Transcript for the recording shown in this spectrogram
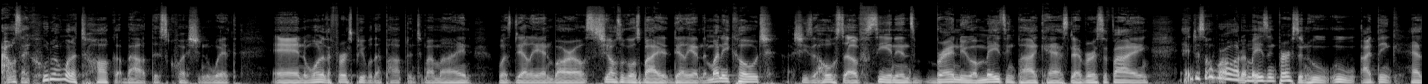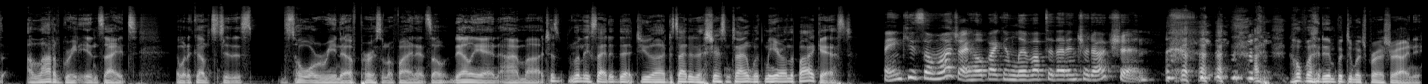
I was like, who do I want to talk about this question with? And one of the first people that popped into my mind was Delyanne Barros. She also goes by Delyanne the Money Coach. She's a host of CNN's brand new amazing podcast, Diversifying, and just overall an amazing person who, who I think has a lot of great insights when it comes to this this whole arena of personal finance. So, Delyanne, I'm uh, just really excited that you uh, decided to share some time with me here on the podcast. Thank you so much. I hope I can live up to that introduction. I hope I didn't put too much pressure on you.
